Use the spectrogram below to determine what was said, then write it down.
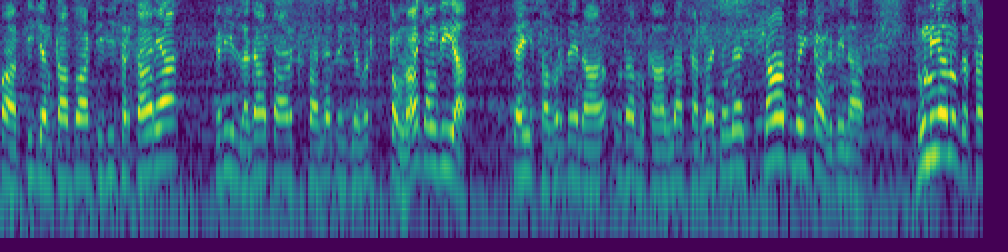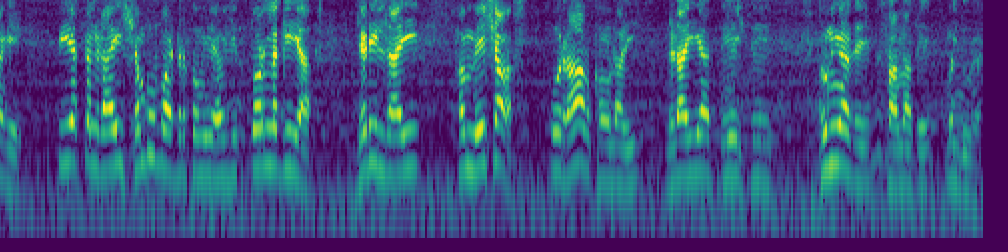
ਭਾਰਤੀ ਜਨਤਾ ਪਾਰਟੀ ਦੀ ਸਰਕਾਰ ਆ, ਜਿਹੜੀ ਲਗਾਤਾਰ ਕਿਸਾਨਾਂ ਤੇ ਜ਼ਬਰ ਢਾਉਣਾ ਚਾਹੁੰਦੀ ਆ ਤੇ ਅਸੀਂ ਸਬਰ ਦੇ ਨਾਲ ਉਹਦਾ ਮੁਕਾਬਲਾ ਕਰਨਾ ਚਾਹੁੰਦੇ ਆ, ਸ਼ਾਂਤਮਈ ਢੰਗ ਦੇ ਨਾਲ। ਦੁਨੀਆ ਨੂੰ ਦੱਸਾਂਗੇ ਵੀ ਇੱਕ ਲੜਾਈ ਸ਼ੰਭੂ ਬਾਰਡਰ ਤੋਂ ਵੀ ਇਹੋ ਜੀ ਤੁਰ ਲੱਗੀ ਆ ਜਿਹੜੀ ਲੜਾਈ ਹਮੇਸ਼ਾ ਉਹ ਰਾਹ ਵਿਖਾਉਣ ਵਾਲੀ ਲੜਾਈ ਆ ਦੇਸ਼ ਦੇ, ਦੁਨੀਆ ਦੇ ਕਿਸਾਨਾਂ ਤੇ ਮਜ਼ਦੂਰਾਂ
